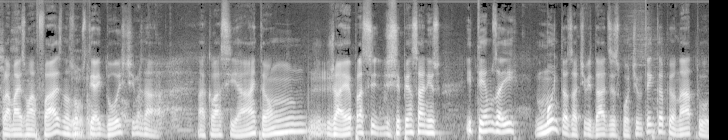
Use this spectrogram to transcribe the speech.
para mais uma fase. Nós vamos ter aí dois times na, na classe A, então já é para se, de se pensar nisso. E temos aí muitas atividades esportivas. Tem campeonato,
